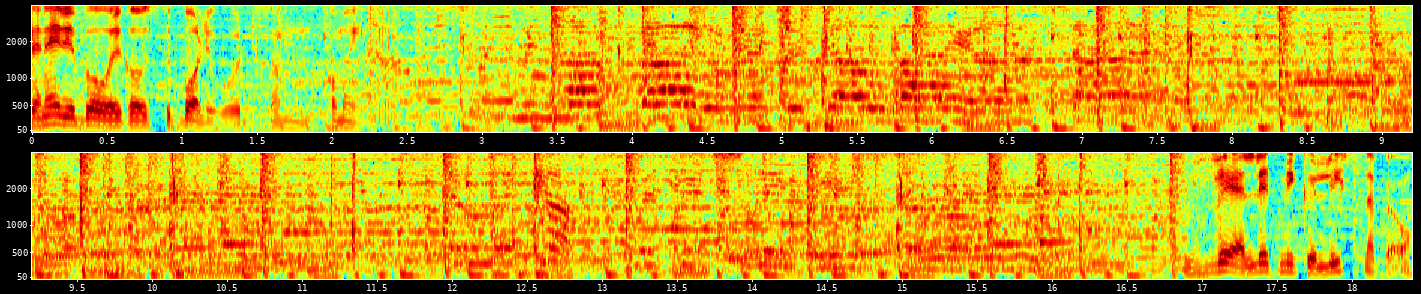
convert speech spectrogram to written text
sen är det Bowie Goes to Bollywood som kommer in. Väldigt mycket att lyssna på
